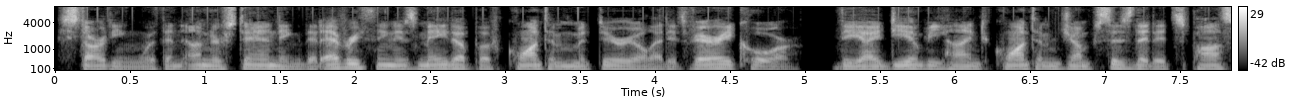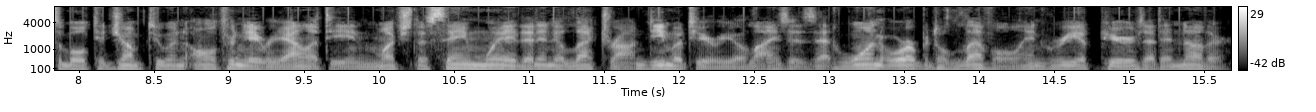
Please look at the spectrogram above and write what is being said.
Starting with an understanding that everything is made up of quantum material at its very core, the idea behind quantum jumps is that it's possible to jump to an alternate reality in much the same way that an electron dematerializes at one orbital level and reappears at another.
